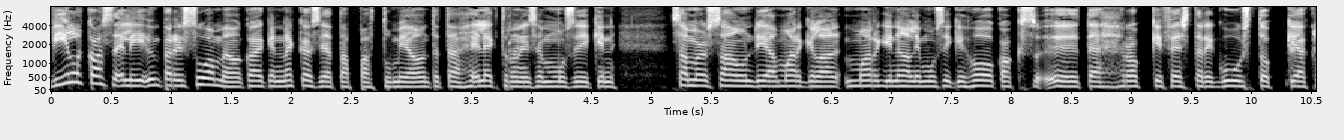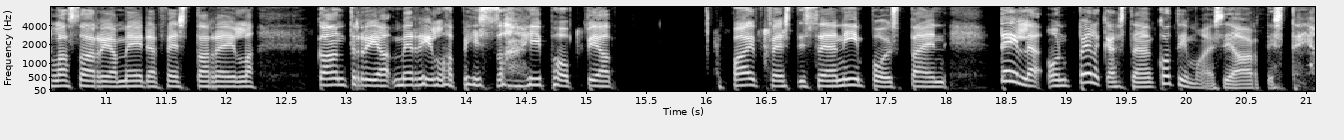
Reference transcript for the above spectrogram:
vilkas, eli ympäri Suomea on kaiken näköisiä tapahtumia. On tätä elektronisen musiikin Summer Soundia, margina- marginaalimusiikin H2, rockifestari Guustokkia, Klasaria meidän festareilla, Kantria Merilapissa, hiphoppia Pipefestissä ja niin poispäin. Teillä on pelkästään kotimaisia artisteja.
